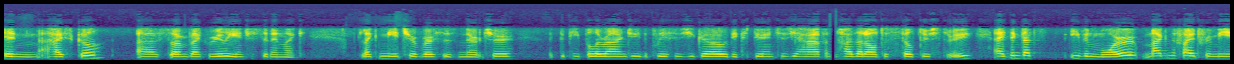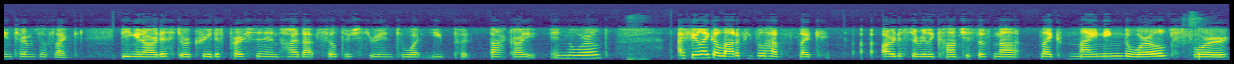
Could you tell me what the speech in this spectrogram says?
in high school, uh, so I'm like really interested in like like nature versus nurture, like the people around you, the places you go, the experiences you have, and how that all just filters through. And I think that's even more magnified for me in terms of like being an artist or a creative person and how that filters through into what you put back out in the world. Mm-hmm. I feel like a lot of people have like artists are really conscious of not like mining the world for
